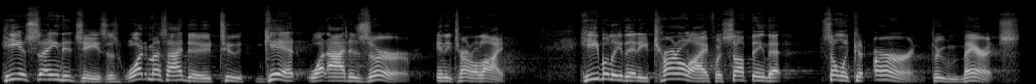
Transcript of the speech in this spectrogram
He is saying to Jesus, What must I do to get what I deserve? In eternal life. He believed that eternal life was something that someone could earn through merits.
